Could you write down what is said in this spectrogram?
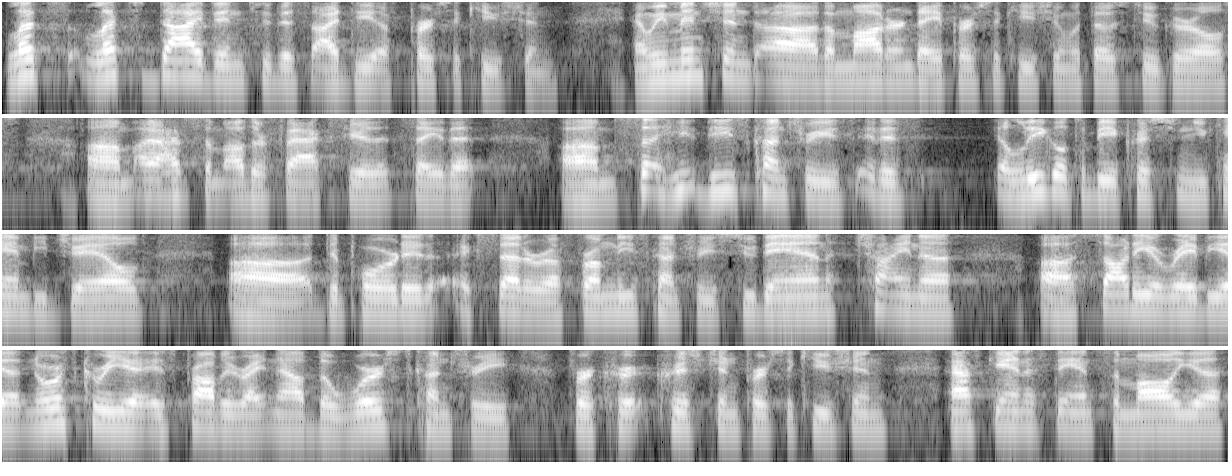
Let's, let's dive into this idea of persecution. And we mentioned uh, the modern day persecution with those two girls. Um, I have some other facts here that say that um, so he, these countries, it is illegal to be a Christian. You can be jailed, uh, deported, etc. from these countries Sudan, China, uh, Saudi Arabia. North Korea is probably right now the worst country for Christian persecution. Afghanistan, Somalia,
